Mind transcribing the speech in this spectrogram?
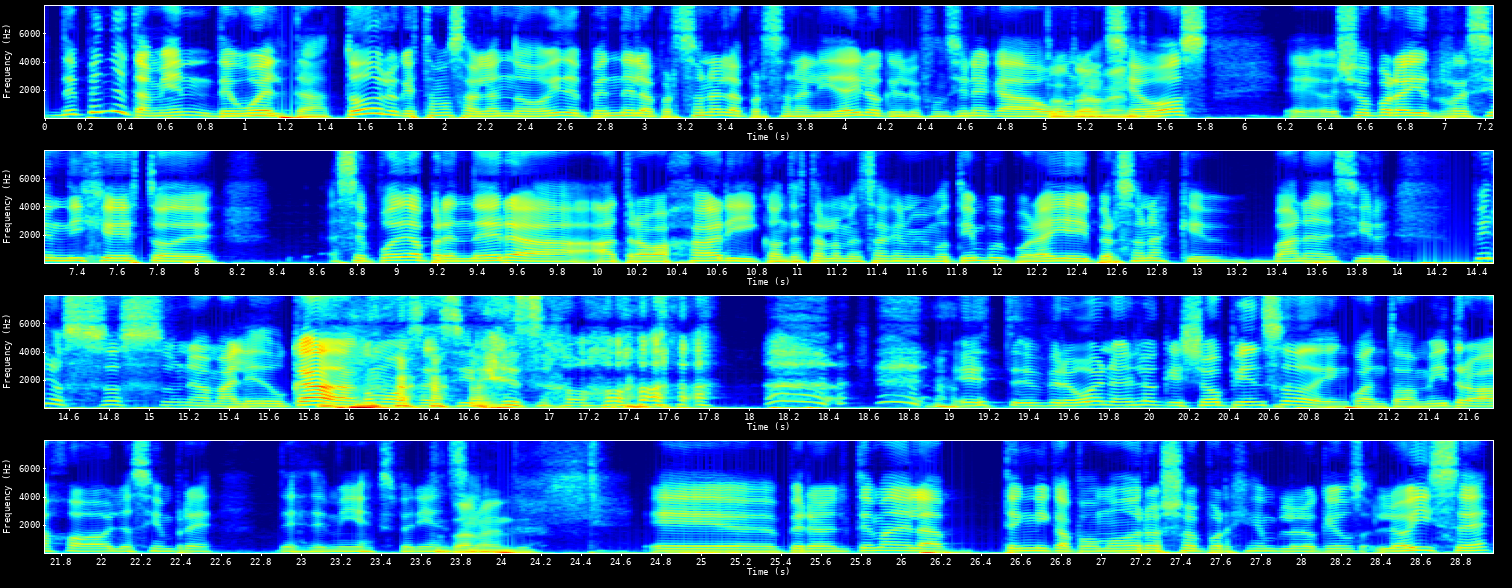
Depende también de vuelta. Todo lo que estamos hablando hoy depende de la persona, la personalidad y lo que le funcione a cada uno. Totalmente. Vos, eh, yo por ahí recién dije esto de se puede aprender a, a trabajar y contestar los mensajes al mismo tiempo y por ahí hay personas que van a decir, pero sos una maleducada, ¿cómo vas a decir eso? este, pero bueno, es lo que yo pienso en cuanto a mi trabajo, hablo siempre desde mi experiencia. Totalmente. Eh, pero el tema de la técnica Pomodoro, yo por ejemplo lo que uso- lo hice,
